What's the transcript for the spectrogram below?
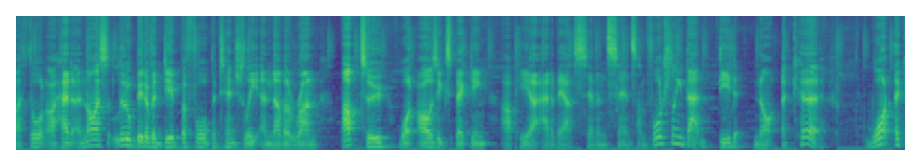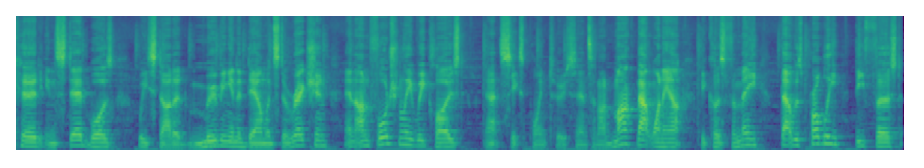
I thought I had a nice little bit of a dip before potentially another run up to what I was expecting up here at about 7 cents. Unfortunately, that did not occur. What occurred instead was we started moving in a downwards direction and unfortunately we closed at 6.2 cents and I'd mark that one out because for me that was probably the first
